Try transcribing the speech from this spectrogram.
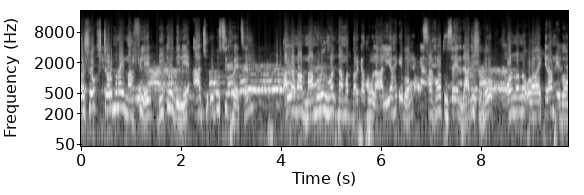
দর্শক, চরমনাই মাহফিলের দ্বিতীয় দিনে আজ উপস্থিত হয়েছেন আল্লামা মামুনুল হক দামাত বারকাতুল আলিয়া এবং সাহত হুসাইন রাজি সহ অন্যান্য ওলামা কেরাম এবং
